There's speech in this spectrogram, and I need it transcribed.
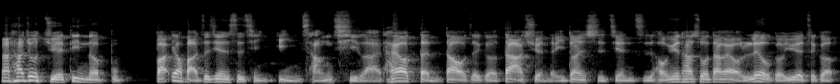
那他就决定呢不。把要把这件事情隐藏起来，他要等到这个大选的一段时间之后，因为他说大概有六个月，这个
